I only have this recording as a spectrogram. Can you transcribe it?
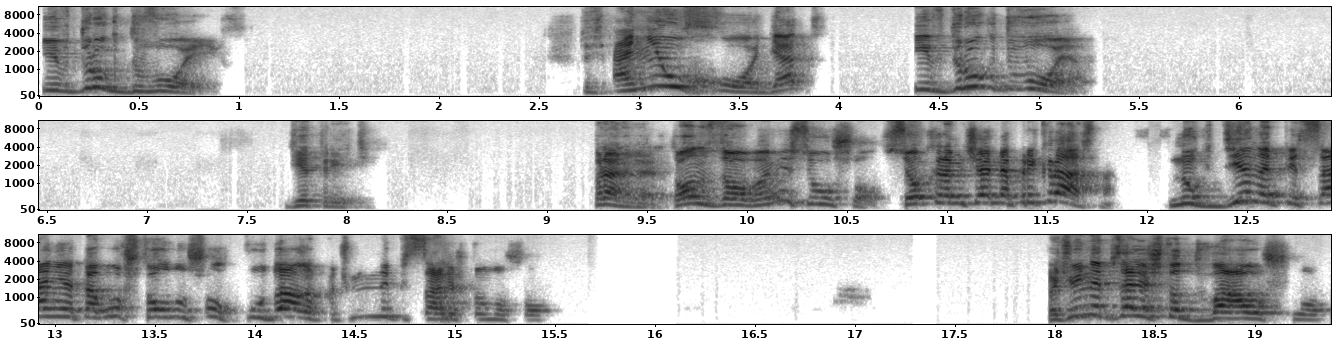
и вдруг двое их. То есть они уходят, и вдруг двое. Где третий? Правильно говорят, он сдал миссию и ушел. Все замечательно прекрасно. Но где написание того, что он ушел? Куда? Почему не написали, что он ушел? Почему не написали, что два ушло?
